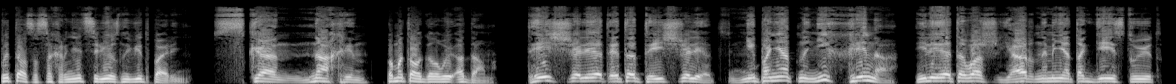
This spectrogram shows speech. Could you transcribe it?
Пытался сохранять серьезный вид парень. «Ска нахрен!» — помотал головой Адам. «Тысяча лет — это тысяча лет. Непонятно ни хрена. Или это ваш Яр на меня так действует?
